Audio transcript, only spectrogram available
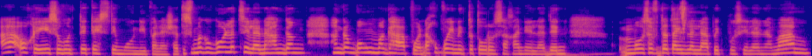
ah, okay, so magte-testimony pala siya. Tapos magugulat sila na hanggang, hanggang buong maghapon, ako po yung nagtuturo sa kanila. Then, most of the time lalapit po sila na, ma'am,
